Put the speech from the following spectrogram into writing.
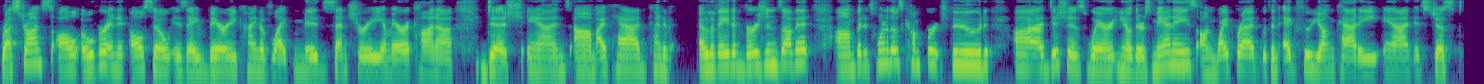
restaurants all over. And it also is a very kind of like mid century Americana dish. And um, I've had kind of elevated versions of it. Um, but it's one of those comfort food uh, dishes where, you know, there's mayonnaise on white bread with an egg foo young patty. And it's just,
